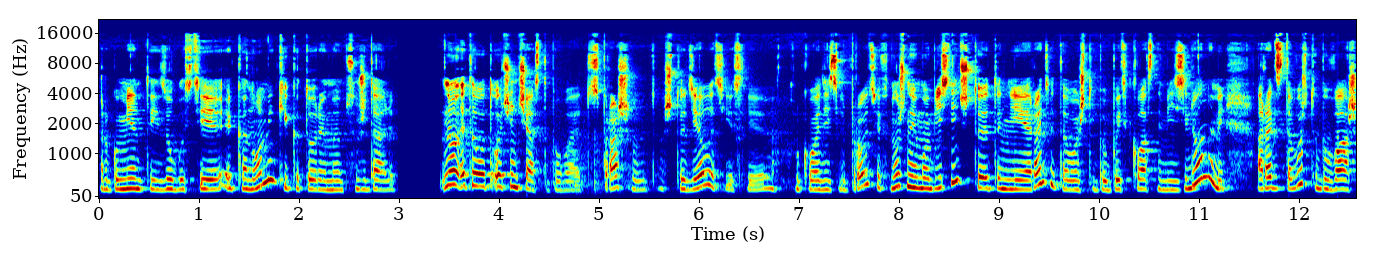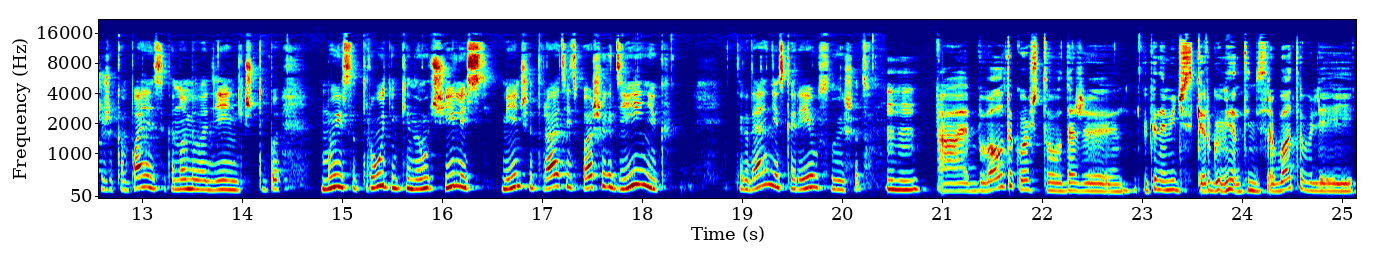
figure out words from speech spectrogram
аргументы из области экономики, которые мы обсуждали. Ну, это вот очень часто бывает. Спрашивают, что делать, если руководитель против. Нужно ему объяснить, что это не ради того, чтобы быть классными и зелеными, а ради того, чтобы ваша же компания сэкономила деньги, чтобы мы, сотрудники, научились меньше тратить ваших денег. Тогда они скорее услышат. Угу. А бывало такое, что даже экономические аргументы не срабатывали, и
